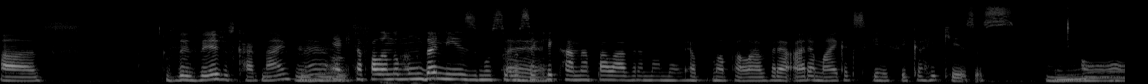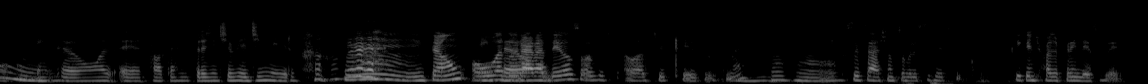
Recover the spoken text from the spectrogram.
as, os desejos carnais, né? Uhum. É que tá falando mundanismo, se você É. clicar na palavra Mamon. É uma palavra aramaica que significa riquezas. Hum. Hum. Então, é, falta pra gente ver dinheiro. Hum, então, ou Então- adorar a Deus ou as, ou as riquezas, né? Uhum. O que vocês acham sobre esse versículo? O que, que a gente pode aprender sobre ele?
